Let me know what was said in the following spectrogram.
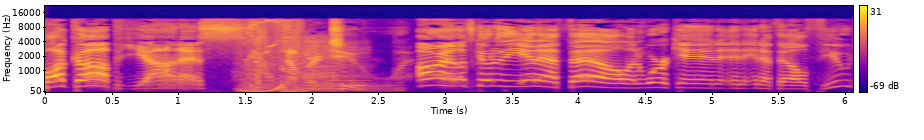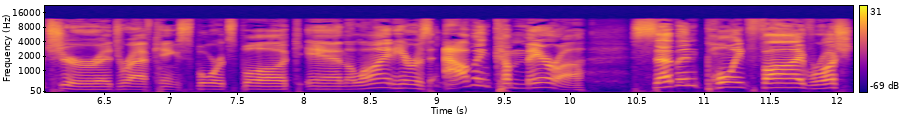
Buck up, Giannis. Number two. All right, let's go to the NFL and work in an NFL future at DraftKings Sportsbook. And the line here is Alvin Kamara, 7.5 rush,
